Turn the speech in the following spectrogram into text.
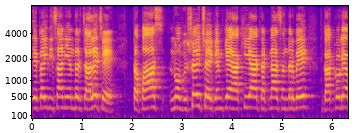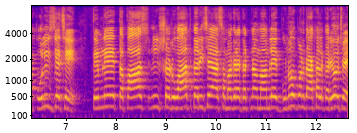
એ કઈ દિશાની અંદર ચાલે છે. તપાસનો વિષય છે, કેમ કે આખી આ ઘટના સંદર્ભે ઘાટલોડિયા પોલીસ જે છે, તેમણે તપાસની શરૂઆત કરી છે. આ સમગ્ર ઘટના મામલે ગુનો પણ દાખલ કર્યો છે.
